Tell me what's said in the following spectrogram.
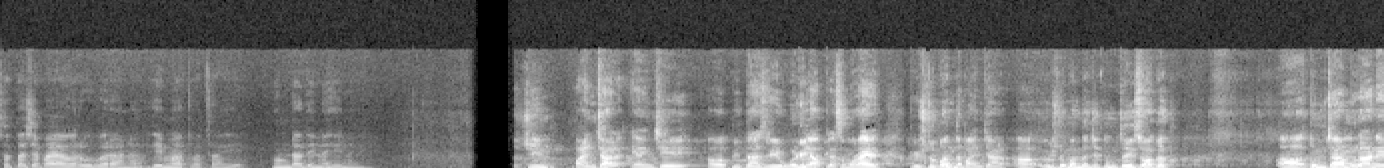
स्वतःच्या पायावर उभं राहणं हे महत्त्वाचं आहे. हुंडा देणं हे नाही. सचिन पांचाळ यांचे पिताश्री वडील आपल्यासमोर आहेत. विष्णुपंत पांचाळ विष्णुपंतजी तुमचंही स्वागत. तुमच्या मुलाने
